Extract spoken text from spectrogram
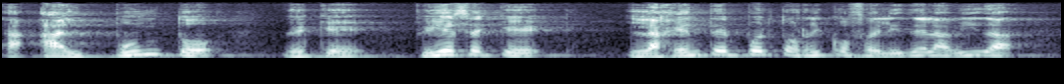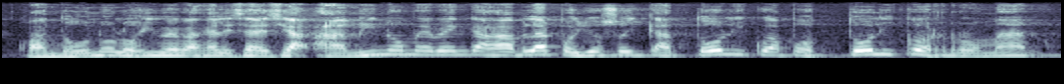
al punto de que, fíjese que la gente de Puerto Rico feliz de la vida, cuando uno los iba a evangelizar, decía, a mí no me vengas a hablar, pues yo soy católico, apostólico, romano.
